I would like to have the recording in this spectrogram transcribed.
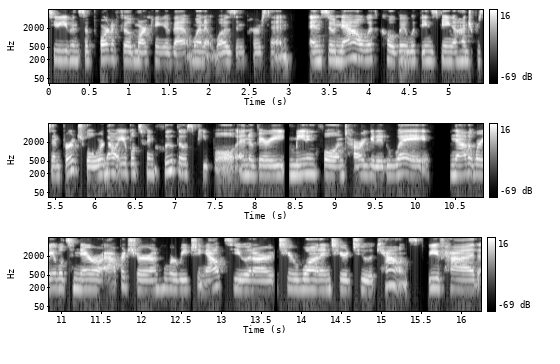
to even support a field marketing event when it was in person. And so now with COVID, with things being 100% virtual, we're now able to include those people in a very meaningful and targeted way. Now that we're able to narrow our aperture on who we're reaching out to in our tier one and tier two accounts, we've had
